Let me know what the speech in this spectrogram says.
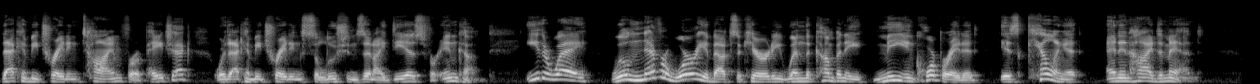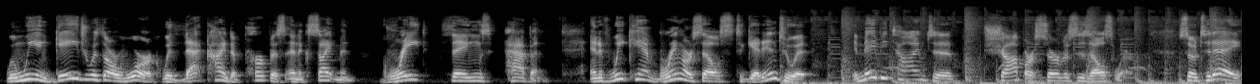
That can be trading time for a paycheck, or that can be trading solutions and ideas for income. Either way, we'll never worry about security when the company, Me Incorporated, is killing it and in high demand. When we engage with our work with that kind of purpose and excitement, great things happen. And if we can't bring ourselves to get into it, it may be time to shop our services elsewhere. So today,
